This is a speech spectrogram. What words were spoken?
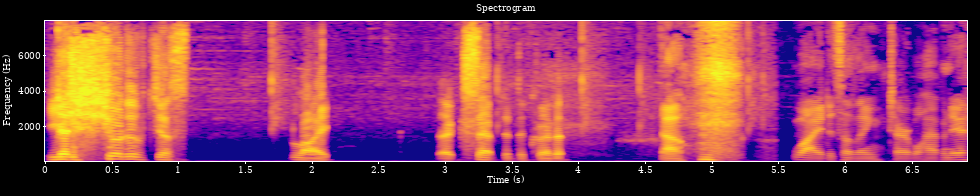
you Did... should have just like accepted the credit. Oh, why did something terrible happen to you?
